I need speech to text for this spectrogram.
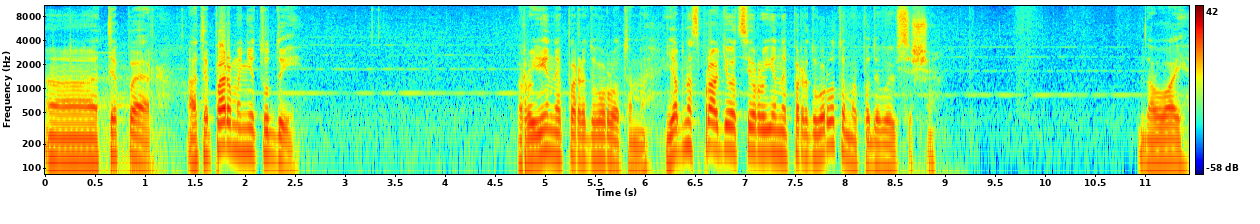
Е, тепер. А тепер мені туди. Руїни перед воротами. Я б насправді оці руїни перед воротами подивився ще. Давай.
